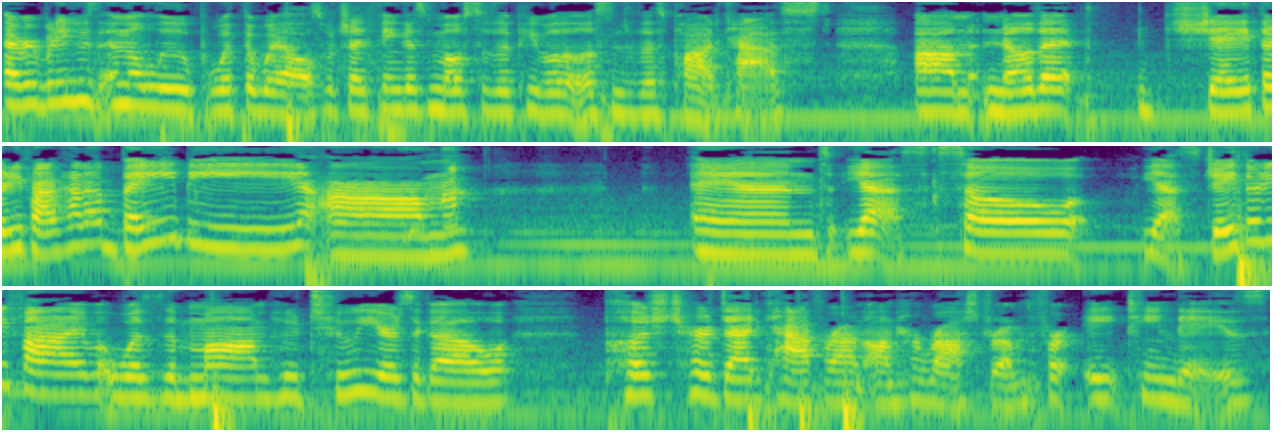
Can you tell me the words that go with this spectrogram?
everybody who's in the loop with the whales, which I think is most of the people that listen to this podcast, um, know that J35 had a baby. Um, and yes, so yes, J35 was the mom who two years ago pushed her dead calf around on her rostrum for 18 days.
